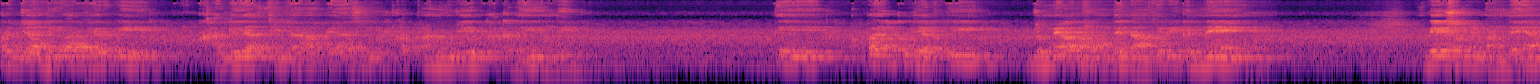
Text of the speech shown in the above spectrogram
ਪਰ ਜਾਂਦੀ ਵਾਰ ਫਿਰ ਵੀ ਖਾਲੀ ਹੱਥੀ ਜਾਣਾ ਪਿਆ ਸੀ ਆਪਾਂ ਨੂੰ ਜੇ ਤੱਕ ਨਹੀਂ ਹੁੰਦੀ। ਤੇ ਆਪਾਂ ਇੱਕ ਵਿਅਕਤੀ ਜ਼ਿੰਮੇਵਾਰ ਹੋਣ ਦੇ ਨਾਤੇ ਵੀ ਕਿੰਨੇ ਬੇਸਮਝ ਬਣਦੇ ਆ।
